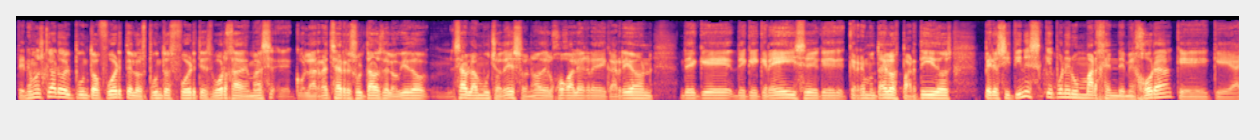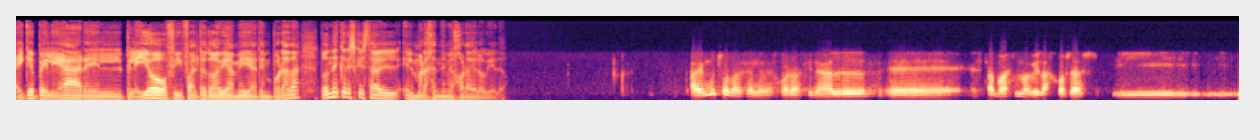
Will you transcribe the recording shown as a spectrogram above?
Tenemos claro el punto fuerte, los puntos fuertes, Borja. Además, eh, con la racha de resultados del Oviedo se habla mucho de eso, ¿no? Del juego alegre de Carrión, de que, de que creéis, eh, que, que, remontáis los partidos. Pero si tienes que poner un margen de mejora, que, hay que pelear el playoff y falta todavía media temporada, ¿dónde crees que está el margen de mejora del Oviedo? Hay mucho margen de mejora. Al final eh, estamos haciendo bien las cosas y,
